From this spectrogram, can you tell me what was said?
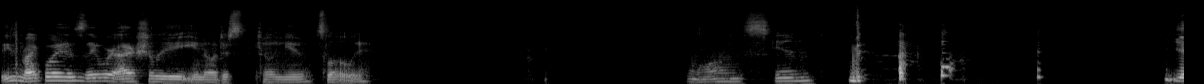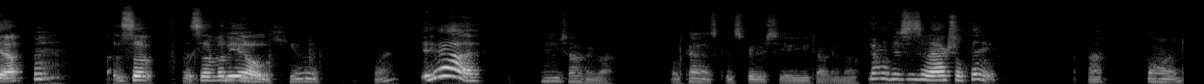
these microwaves, they were actually, you know, just killing you slowly. Long skin. Yeah. So somebody else. Human flesh? What? Yeah. What are you talking about? What kind of conspiracy are you talking about? No, this is an actual thing. Uh huh. Go on.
